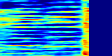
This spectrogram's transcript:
You.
